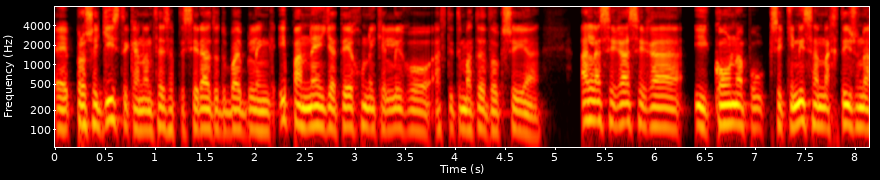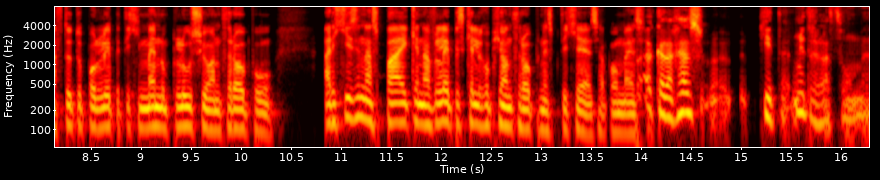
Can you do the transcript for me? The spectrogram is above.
ε, προσεγγίστηκαν, αν θες, από τη σειρά του Dubai Blink, είπαν ναι γιατί έχουν και λίγο αυτή τη ματαιοδοξία, αλλά σιγά σιγά η εικόνα που ξεκινήσαν να χτίζουν αυτού του πολύ επιτυχημένου πλούσιου ανθρώπου αρχίζει να σπάει και να βλέπεις και λίγο πιο ανθρώπινες πτυχές από μέσα. Καταρχάς, κοίτα, μην τρελαθούμε.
